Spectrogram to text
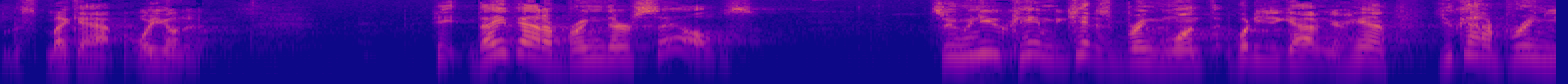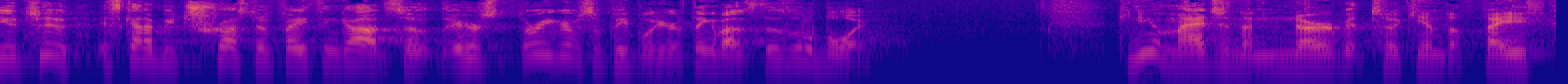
let's make it happen. What are you going to do? He, they've got to bring themselves. So when you came, you can't just bring one. Th- what do you got in your hand? You got to bring you too. It's got to be trust and faith in God. So there's three groups of people here. Think about this. This little boy. Can you imagine the nerve it took him, the faith,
